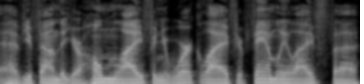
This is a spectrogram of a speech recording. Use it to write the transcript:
have you found that your home life and your work life, your family life, uh,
